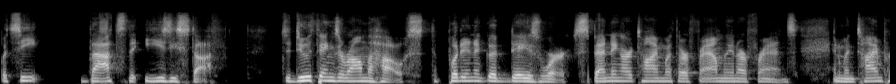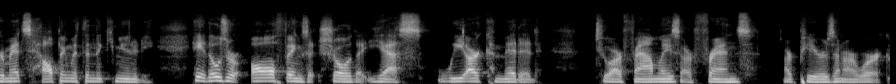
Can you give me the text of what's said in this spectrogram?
But see, that's the easy stuff to do things around the house, to put in a good day's work, spending our time with our family and our friends, and when time permits, helping within the community. Hey, those are all things that show that yes, we are committed to our families, our friends, our peers, and our work.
